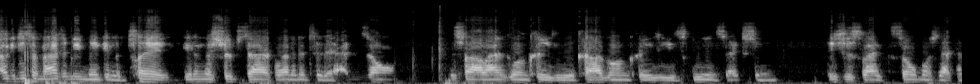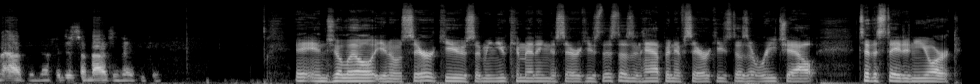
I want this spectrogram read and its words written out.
I could just imagine me making the play, getting the strip sack, running into the end zone, the sideline going crazy, the crowd going crazy, the student section. It's just like so much that can happen. I could just imagine everything. And Jalil, you know, Syracuse, I mean, you committing to Syracuse, this doesn't happen if Syracuse doesn't reach out to the state of New York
